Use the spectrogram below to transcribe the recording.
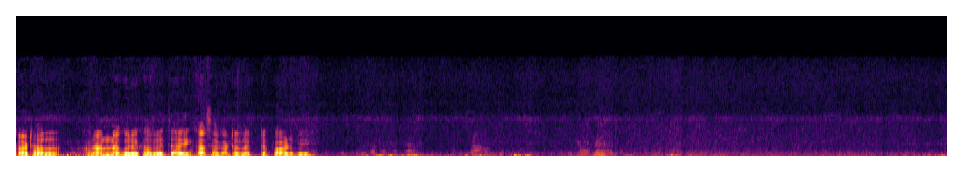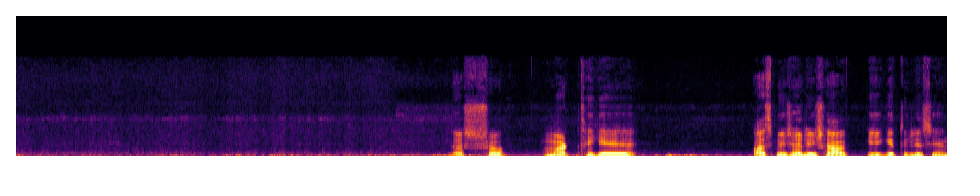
কাঁঠাল রান্না করে খাবে, তাই কাঁচা কাঁঠাল একটা পারবে দর্শক, মাঠ থেকে পাঁচ মেশালি শাক কে কে তুলেছেন?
